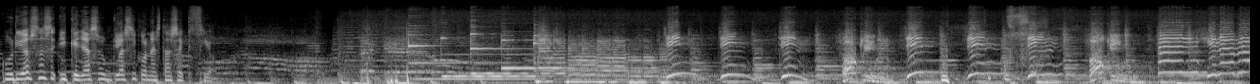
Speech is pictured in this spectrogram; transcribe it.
curiosos y que ya son clásico en esta sección. Gin, gin, gin. Fucking. Gin, gin, gin. Fucking. En Ginebra.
